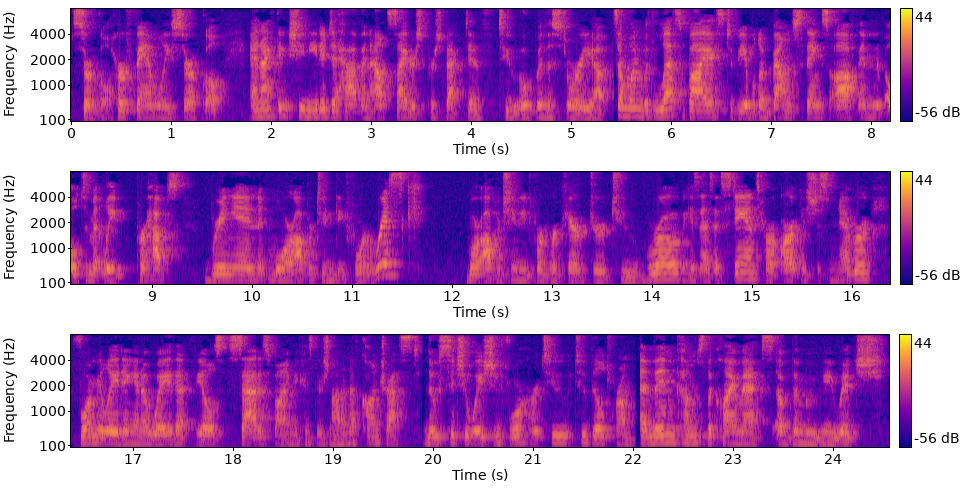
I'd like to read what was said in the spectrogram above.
circle, her family circle. And I think she needed to have an outsider's perspective to open the story up. Someone with less bias to be able to bounce things off and ultimately perhaps bring in more opportunity for risk more opportunity for her character to grow because as it stands, her arc is just never formulating in a way that feels satisfying because there's not enough contrast. No situation for her to, to build from. And then comes the climax of the movie, which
